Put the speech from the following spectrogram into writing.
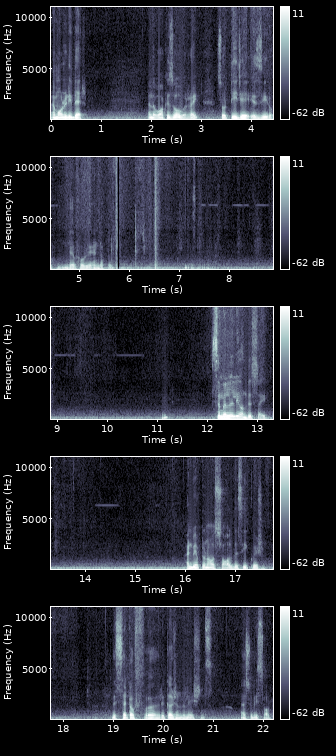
I am already there and the walk is over right. So Tj is 0 therefore we end up with right. Similarly on this side and we have to now solve this equation this set of uh, recursion relations has to be solved.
